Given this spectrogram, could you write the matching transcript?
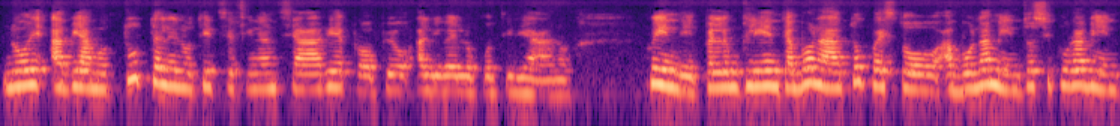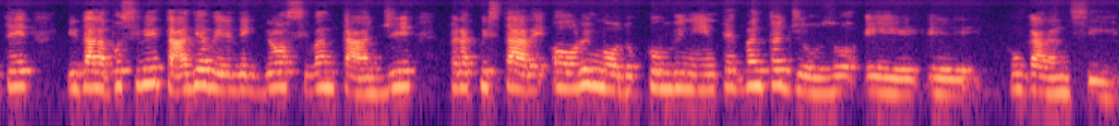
noi abbiamo tutte le notizie finanziarie proprio a livello quotidiano. Quindi per un cliente abbonato questo abbonamento sicuramente gli dà la possibilità di avere dei grossi vantaggi per acquistare oro in modo conveniente, vantaggioso e, e con garanzie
